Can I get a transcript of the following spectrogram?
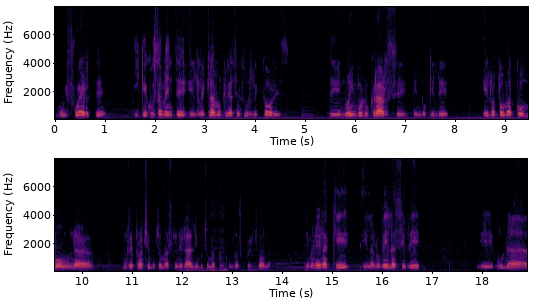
muy fuerte, y que justamente el reclamo que le hacen sus lectores de no involucrarse en lo que lee, él lo toma como una, un reproche mucho más general y mucho más profundo a su persona. De manera que en la novela se ve eh, una,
